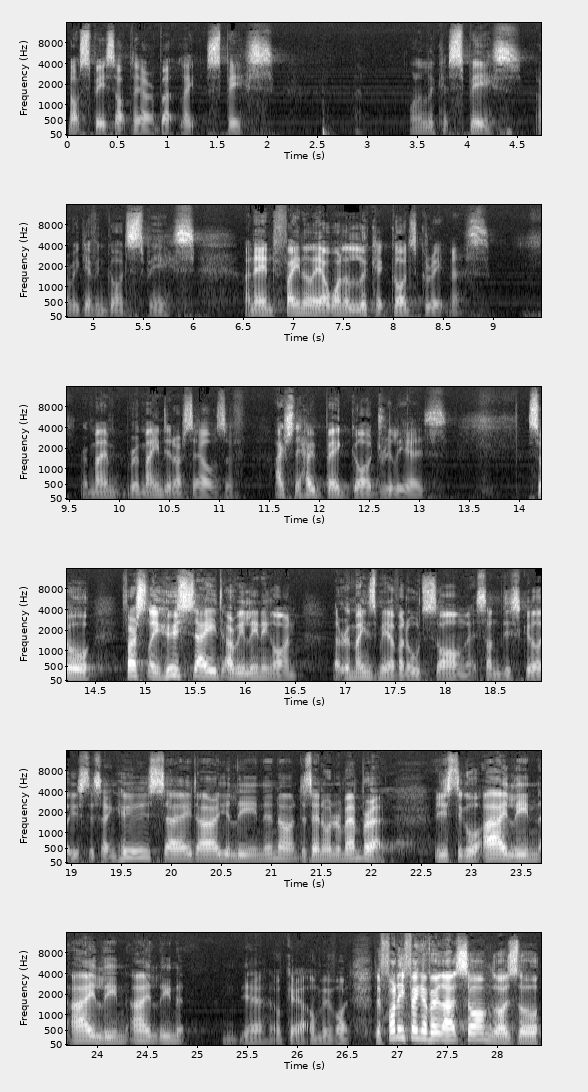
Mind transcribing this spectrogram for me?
Not space up there, but like space. I want to look at space. Are we giving God space? And then finally, I want to look at God's greatness, Remind, reminding ourselves of actually how big God really is. So, firstly, whose side are we leaning on? That reminds me of an old song at Sunday school I used to sing. Whose side are you leaning on? Does anyone remember it? I used to go, I lean, I lean, I lean. Yeah, okay, I'll move on. The funny thing about that song was, though,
